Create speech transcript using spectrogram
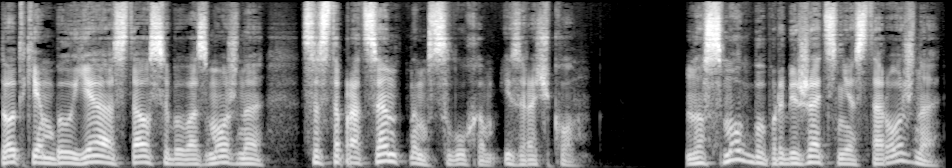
Тот, кем был я, остался бы, возможно, со стопроцентным слухом и зрачком. Но смог бы пробежать неосторожно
